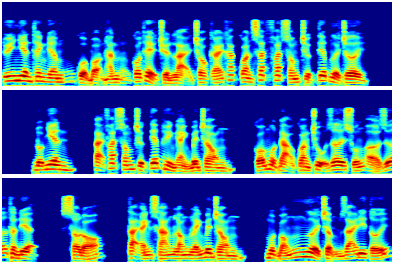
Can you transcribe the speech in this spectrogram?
tuy nhiên thanh âm của bọn hắn có thể truyền lại cho cái khác quan sát phát sóng trực tiếp người chơi. Đột nhiên, tại phát sóng trực tiếp hình ảnh bên trong, có một đạo quang trụ rơi xuống ở giữa thân điện, sau đó, tại ánh sáng lóng lánh bên trong, một bóng người chậm rãi đi tới.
